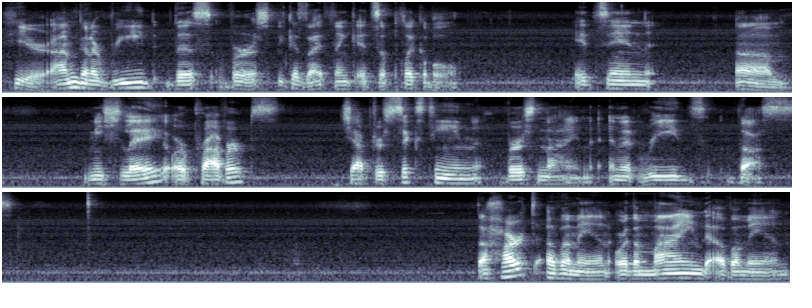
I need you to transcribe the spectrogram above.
here, I'm going to read this verse because I think it's applicable. It's in um, or Proverbs, chapter 16, verse 9, and it reads thus. The heart of a man, or the mind of a man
